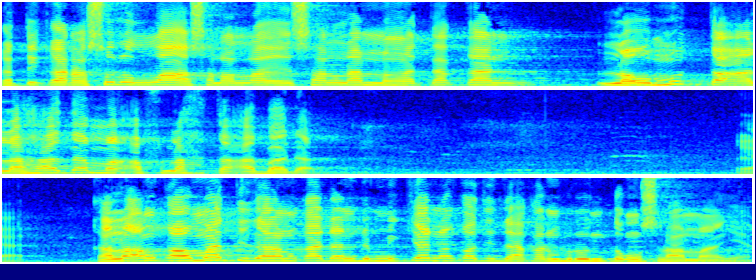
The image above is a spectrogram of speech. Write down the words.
ketika Rasulullah sallallahu alaihi wasallam mengatakan lau mutta ala hadza ma aflahta abada. Ya. Kalau engkau mati dalam keadaan demikian engkau tidak akan beruntung selamanya.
